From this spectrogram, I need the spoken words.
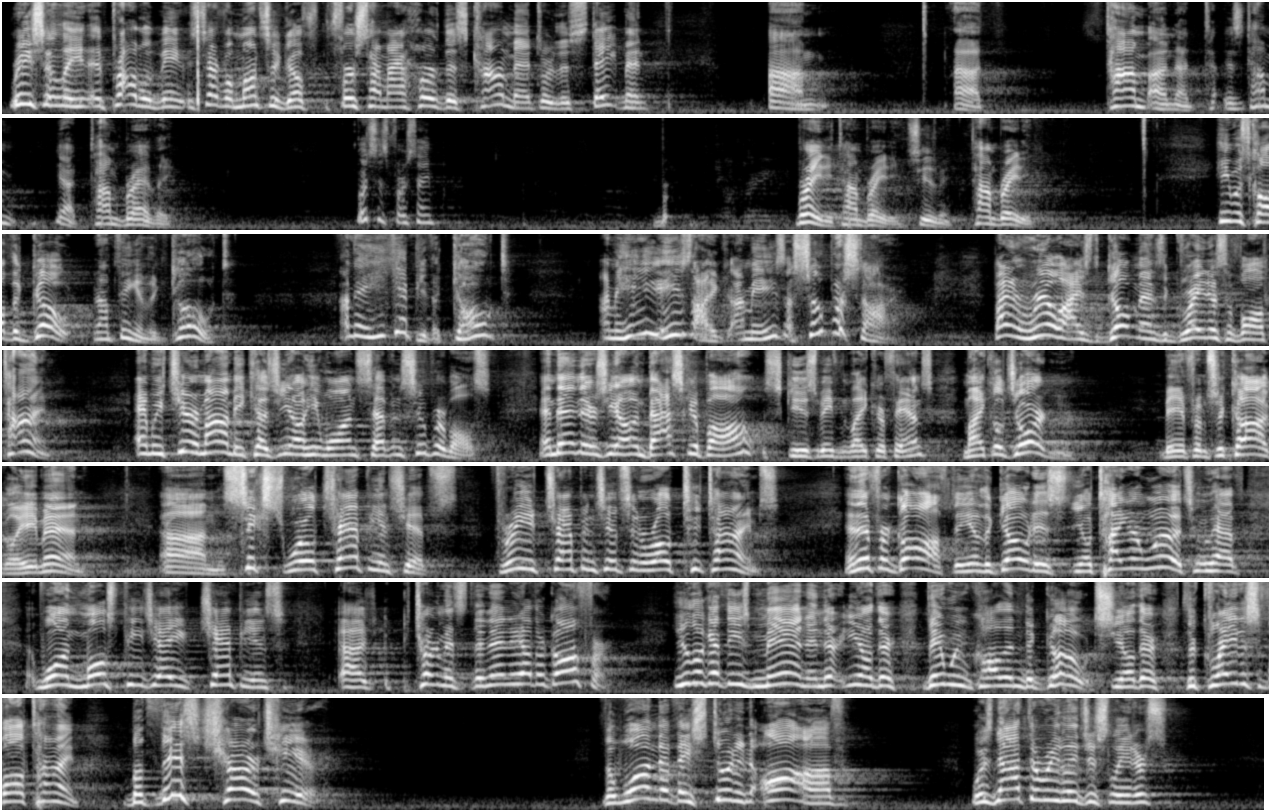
Recently, probably several months ago, first time I heard this comment or this statement, um, uh, Tom, uh, is Tom, yeah, Tom Bradley. What's his first name? Brady, Tom Brady, excuse me, Tom Brady. He was called the GOAT. And I'm thinking, the GOAT? I mean, he can't be the GOAT. I mean, he, he's like, I mean, he's a superstar. But I didn't realize the GOAT man's the greatest of all time. And we cheer him on because, you know, he won seven Super Bowls. And then there's, you know, in basketball, excuse me, Laker fans, Michael Jordan, being from Chicago, amen. Um, six world championships, three championships in a row, two times. And then for golf, you know, the GOAT is, you know, Tiger Woods, who have won most PGA champions uh, tournaments than any other golfer. You look at these men, and they're, you know, they're, they would call them the goats. You know, they're the greatest of all time. But this church here, the one that they stood in awe of, was not the religious leaders,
